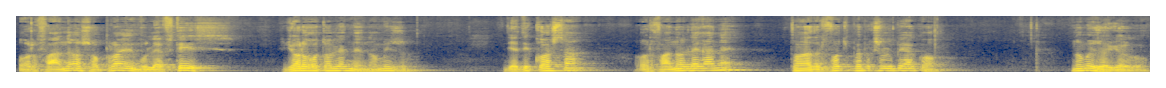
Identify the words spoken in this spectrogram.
ο ορφανός, ο πρώην βουλευτής, Γιώργο το λένε, νομίζω. Γιατί Κώστα, ορφανό λέγανε τον αδελφό του που έπαιξε Ολυμπιακό. Νομίζω, Γιώργο.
